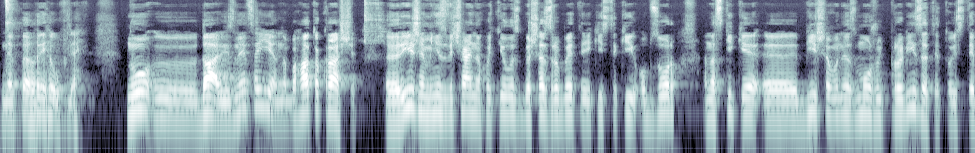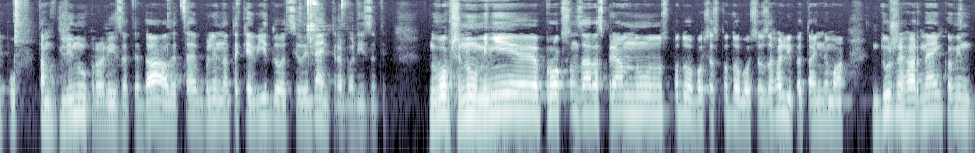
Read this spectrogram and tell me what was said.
Не пилив, блядь. Ну, е, да, різниця є, набагато краще. Е, ріже, мені, звичайно, хотілося б ще зробити якийсь такий обзор, наскільки е, більше вони зможуть прорізати, тобто, типу, там длину прорізати, да? але це, блін, на таке відео цілий день треба різати. Ну, в общем, ну, мені Проксон зараз прям ну, сподобався, сподобався. Взагалі питань нема. Дуже гарненько він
